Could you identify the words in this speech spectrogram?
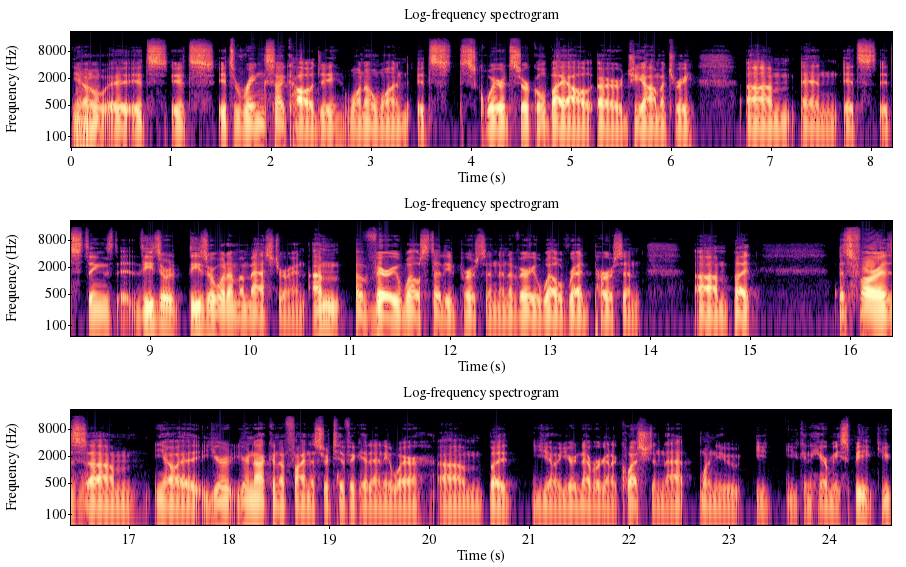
You know, it's it's it's ring psychology 101. It's squared circle bio or geometry. Um, and it's it's things these are these are what I'm a master in. I'm a very well studied person and a very well read person. Um, but as far as um, you know, uh, you're you're not going to find a certificate anywhere. Um, but you know, you're never going to question that when you, you you can hear me speak. You,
